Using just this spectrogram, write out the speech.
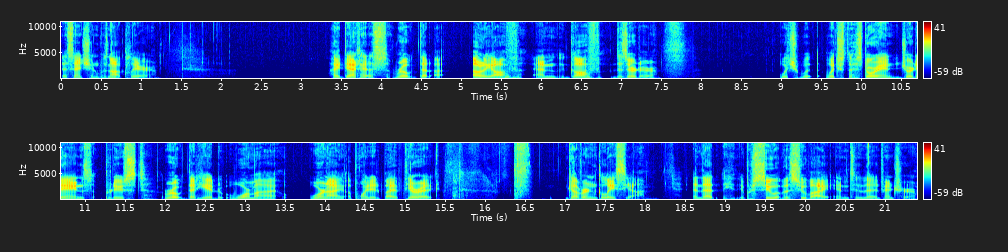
ascension was not clear. Hydatius wrote that uh, Eof and Goth deserter, which which the historian Jordanes produced, wrote that he had Warmai, Warnai appointed by Theodoric govern Galicia, and that the pursuit of the Suevi into the adventure.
